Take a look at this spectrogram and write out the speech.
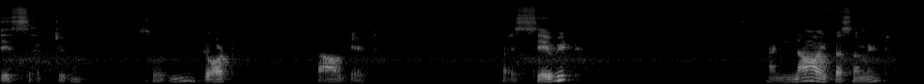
this actually. So E dot target. I save it and now if I submit it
